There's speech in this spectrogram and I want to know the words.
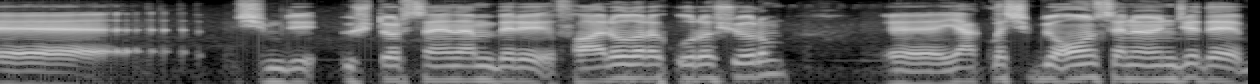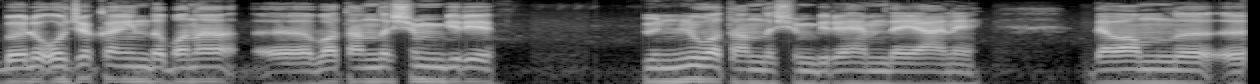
E, şimdi 3-4 seneden beri faal olarak uğraşıyorum. Ee, yaklaşık bir 10 sene önce de böyle Ocak ayında bana e, vatandaşım biri, ünlü vatandaşım biri hem de yani devamlı e,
